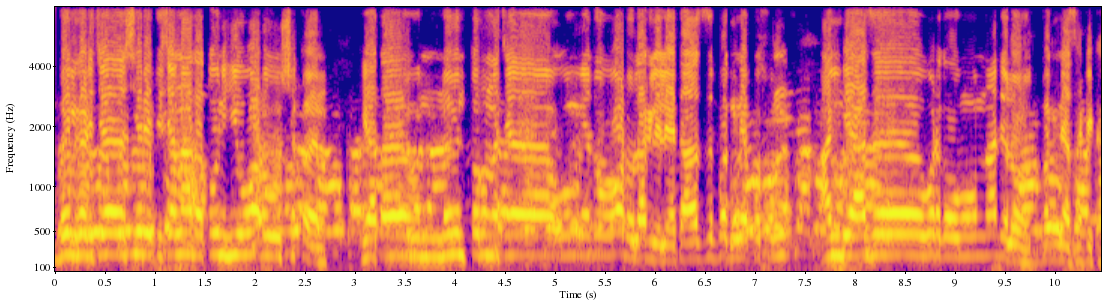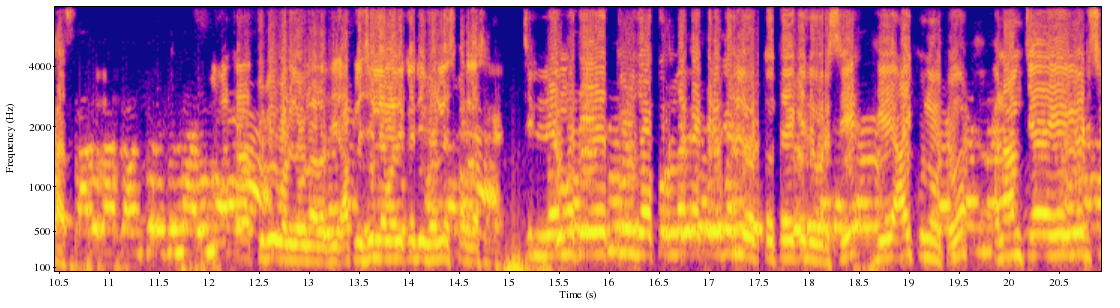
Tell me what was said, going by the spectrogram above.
बैलगाडीच्या शर्यतीच्या नादातून ही वाढवू शकल हे आता नवीन तरुणाच्या उमेद वाढू लागलेले आहेत. आज बघण्यापासून आम्ही आज वडगावहून आलेलो आहोत बघण्यासाठी खास. आता तुम्ही वडगावून आला आपल्या जिल्ह्यामध्ये कधी भरल्या स्पर्धा असं काय? जिल्ह्यामध्ये तुळजापूरला काहीतरी भरले वाटतं ते गेल्या वर्षी. हे ऐकून होतो. पण आमच्या हे एडशी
